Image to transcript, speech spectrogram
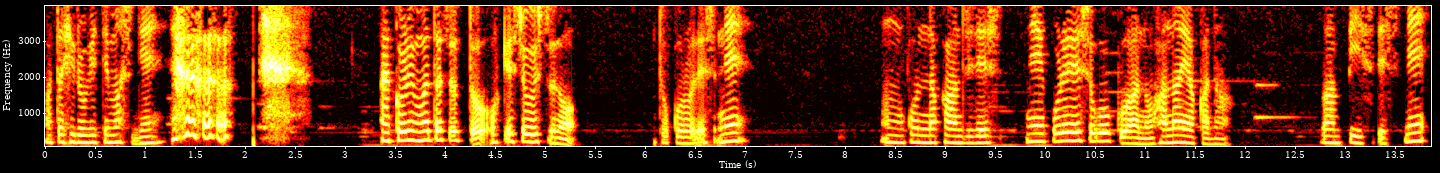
また広げてますね。あ、これまたちょっとお化粧室のところですね。うん、こんな感じです。ね、これすごくあの華やかなワンピースですね。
